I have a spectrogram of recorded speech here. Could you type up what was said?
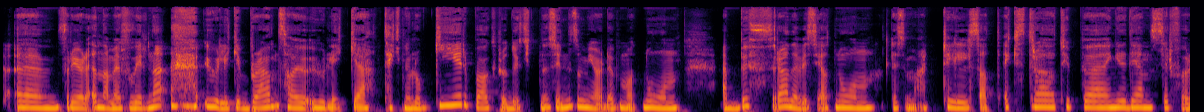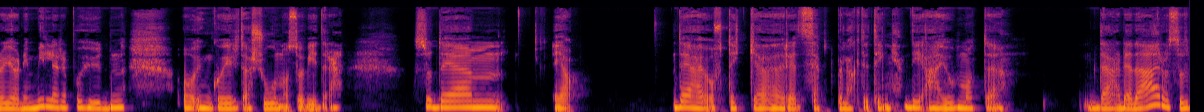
for å gjøre det enda mer forvirrende, ulike brands har jo ulike teknologier bak produktene sine som gjør det på en måte Noen er buffra, dvs. Si at noen liksom er tilsatt ekstra type ingredienser for å gjøre de mildere på huden og unngå irritasjon osv. Så, videre. så det Ja. Det er jo ofte ikke reseptbelagte ting. De er jo på en måte Det er det det er, og så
